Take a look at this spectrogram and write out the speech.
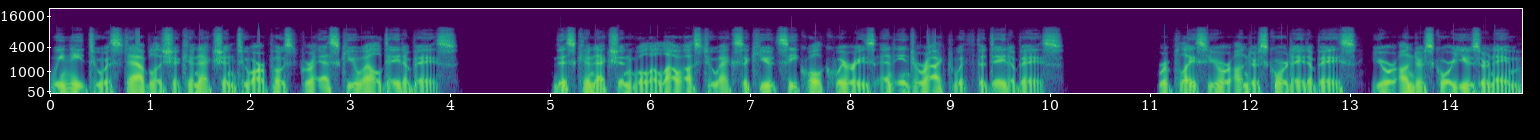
we need to establish a connection to our PostgreSQL database. This connection will allow us to execute SQL queries and interact with the database. Replace your underscore database, your underscore username,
